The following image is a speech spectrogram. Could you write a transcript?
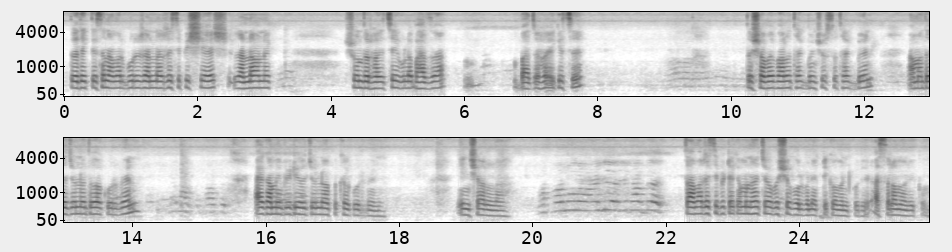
তো দেখতেছেন আমার বুড়ি রান্নার রেসিপি শেষ। রান্না অনেক সুন্দর হয়েছে, এগুলো ভাজা ভাজা হয়ে গেছে। তো সবাই ভালো থাকবেন, সুস্থ থাকবেন। আমাদের জন্য দোয়া করবেন। আগামী ভিডিওর জন্য অপেক্ষা করবেন। ইনশাল্লাহ তো আমার রেসিপিটা কেমন হয়েছে অবশ্যই বলবেন, একটি কমেন্ট করে। আসসালামু আলাইকুম।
